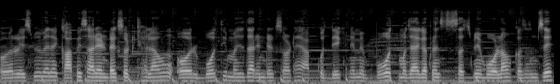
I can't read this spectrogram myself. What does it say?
और इसमें मैंने काफ़ी सारे इंडरेक्ट शॉट खेला हूँ, और बहुत ही मज़ेदार इंडेक्स शॉट है। आपको देखने में बहुत मज़ा आएगा फ्रेंड्स सच में बोल रहा हूँ, कसम से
